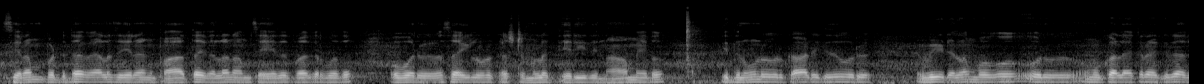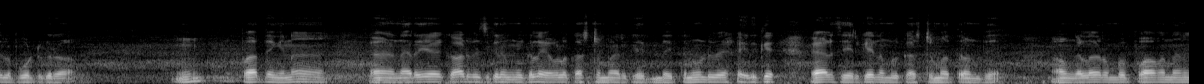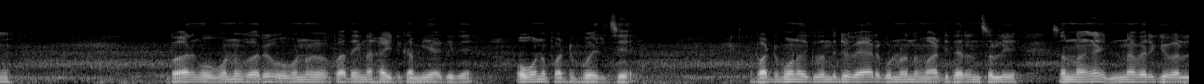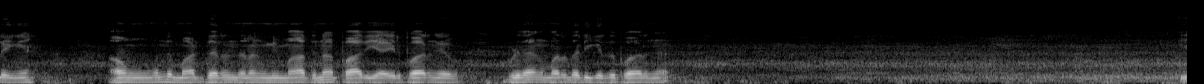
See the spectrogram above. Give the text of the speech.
சிரமப்பட்டு தான் வேலை செய்கிறாங்க பார்த்தா இதெல்லாம் நாம் செய்கிறத பார்க்குற போது ஒவ்வொரு விவசாயிகளோட கஷ்டமெல்லாம் தெரியுது. நாம் ஏதோ இத்தினோண்டு ஒரு காடு இருக்குது ஒரு வீடெல்லாம் போக ஒரு முக்கால் ஏக்கரா இருக்குது அதில் போட்டுக்கிறோம். பார்த்தீங்கன்னா நிறைய காடு வச்சுக்கிறவங்களுக்கெல்லாம் எவ்வளோ கஷ்டமாக இருக்குது இந்த இத்தினோண்டு வேலை இதுக்கு வேலை செய்கிறக்கே நம்மளுக்கு கஷ்டமாக தோணுது. அவங்கெல்லாம் ரொம்ப பாவம் தானுங்க. பாருங்கள் ஒவ்வொன்றும் பாரு ஒவ்வொன்றும் பார்த்தீங்கன்னா ஹைட்டு கம்மியாக இருக்குது ஒவ்வொன்றும் பட்டு போயிடுச்சு பட்டு போனதுக்கு வந்துட்டு வேறு கொண்டு வந்து மாட்டி தரேன்னு சொல்லி சொன்னாங்க. இன்ன வரைக்கும் வரலைங்க. அவங்க வந்து மாட்டு தரேன்னு சொன்னாங்க நீ மாற்றினா பாதி ஆயிரு பாருங்க. இப்படி தாங்க மருந்து அடிக்கிறது பாருங்கள்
